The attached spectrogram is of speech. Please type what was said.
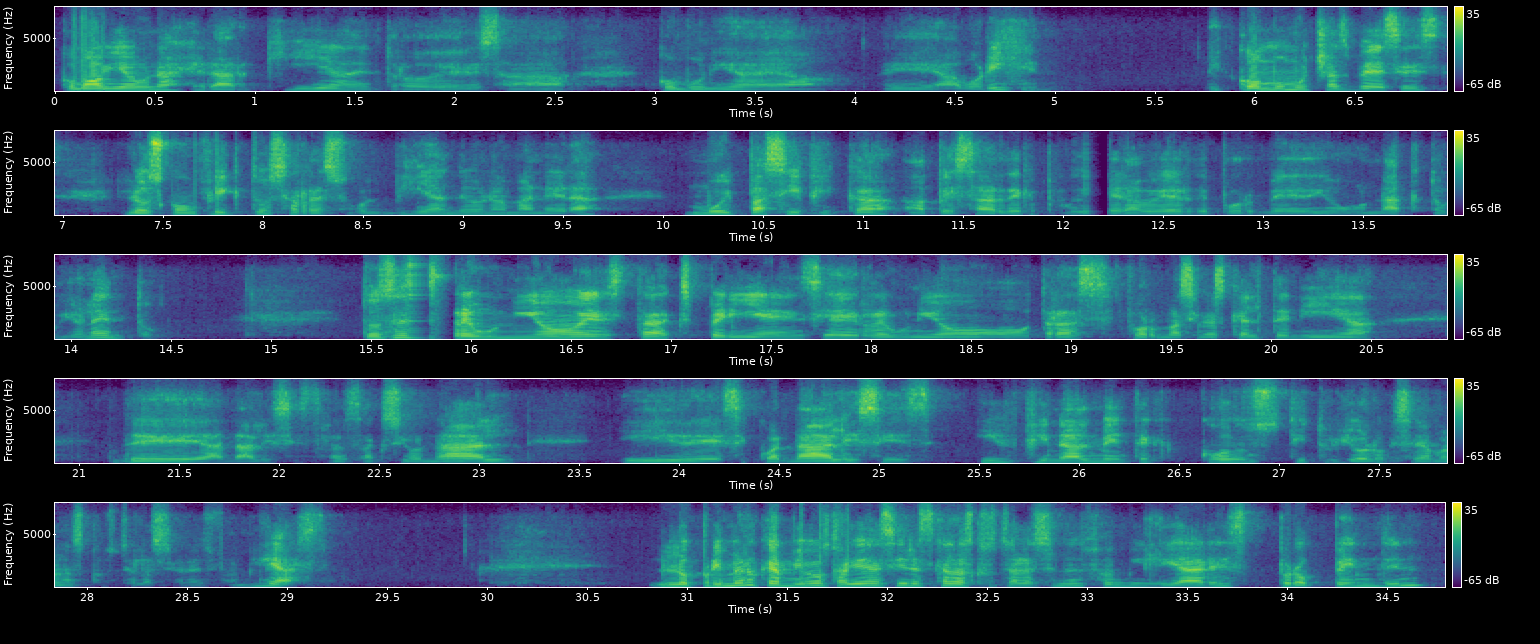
cómo había una jerarquía dentro de esa comunidad eh, aborigen y cómo muchas veces los conflictos se resolvían de una manera muy pacífica a pesar de que pudiera haber de por medio un acto violento. Entonces reunió esta experiencia y reunió otras formaciones que él tenía de análisis transaccional y de psicoanálisis y finalmente constituyó lo que se llaman las constelaciones familiares. Lo primero que a mí me gustaría decir es que las constelaciones familiares propenden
